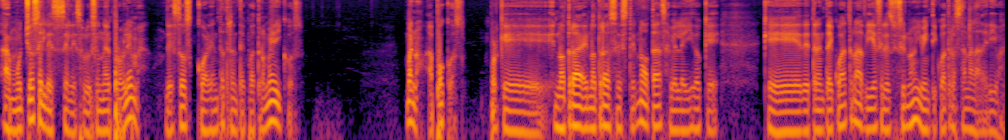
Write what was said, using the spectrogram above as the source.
a muchos se les, se les soluciona el problema de estos 40, 34 médicos. Bueno, a pocos, porque en, otra, en otras este, notas había leído que, que de 34 a 10 se les solucionó y 24 están a la deriva.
